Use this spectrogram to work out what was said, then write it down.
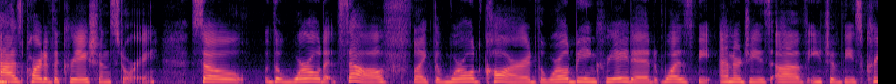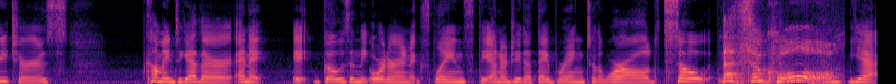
as part of the creation story. So the world itself, like the world card, the world being created, was the energies of each of these creatures coming together, and it it goes in the order and explains the energy that they bring to the world. So That's so cool. yeah.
